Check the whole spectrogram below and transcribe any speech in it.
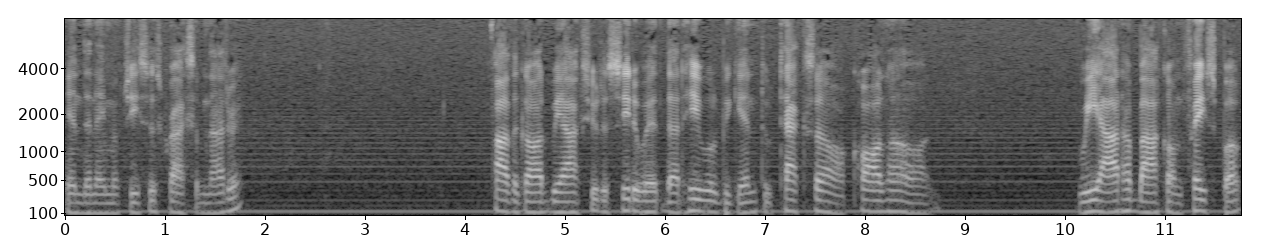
in the name of Jesus Christ of Nazareth. Father God, we ask you to see to it that he will begin to text her or call her or back on Facebook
